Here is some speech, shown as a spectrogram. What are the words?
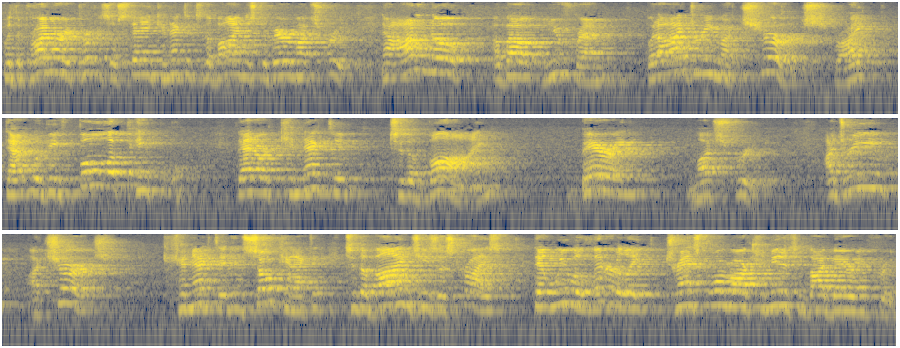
But the primary purpose of staying connected to the vine is to bear much fruit. Now, I don't know about you, friend, but I dream a church, right, that would be full of people that are connected to the vine, bearing much fruit. I dream a church connected and so connected to the vine, Jesus Christ, that we will literally transform our community by bearing fruit.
